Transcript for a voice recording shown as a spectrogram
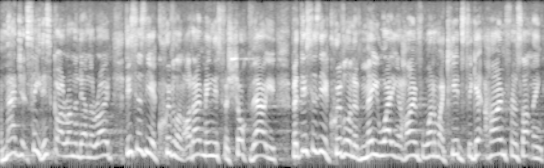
imagine, see this guy running down the road. This is the equivalent. I don't mean this for shock value, but this is the equivalent of me waiting at home for one of my kids to get home from something,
